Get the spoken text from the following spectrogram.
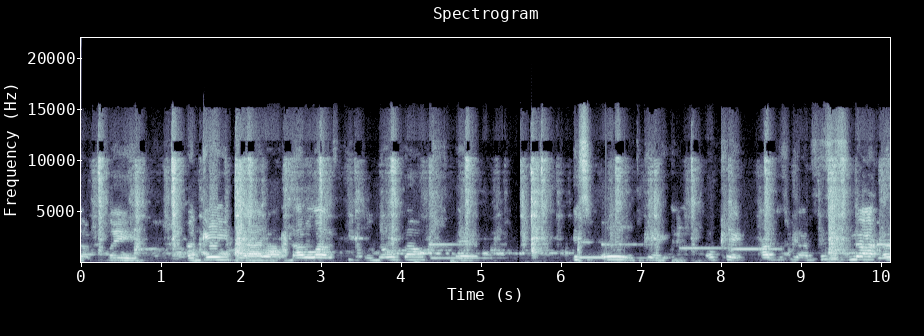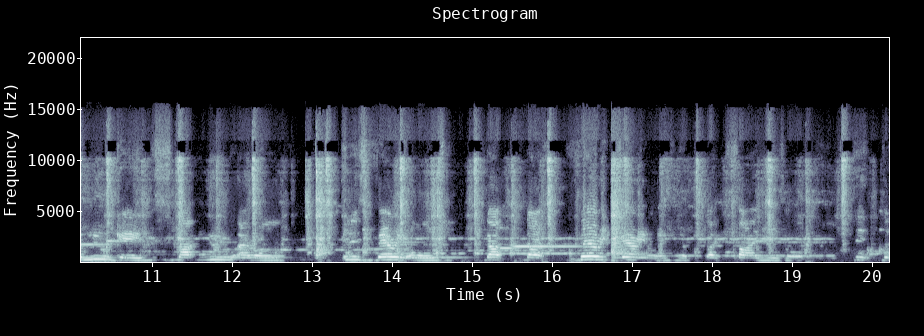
I played a game that uh, not a lot of people know about, and it's an old game. Okay, I'll just be honest. This is not a new game. This is not new at all. It is very old. Not not very very old, but like five years old. The, the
